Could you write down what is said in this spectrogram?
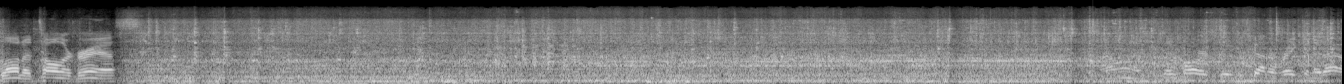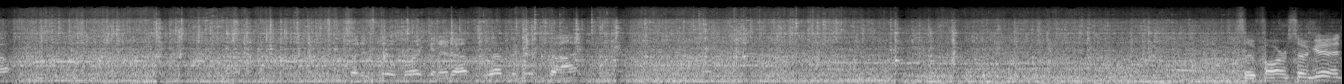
a lot of taller grass. so far still just kind of raking it out. But it's still breaking it up, so that's a good sign. So far, so good.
